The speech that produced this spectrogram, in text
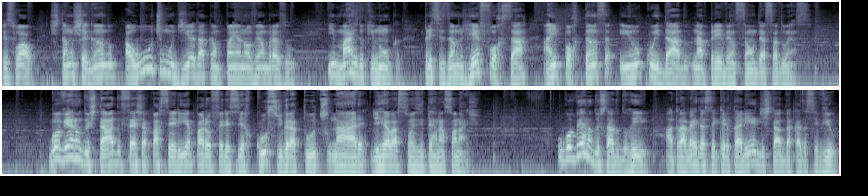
Pessoal, estamos chegando ao último dia da campanha Novembro Azul e mais do que nunca precisamos reforçar a importância e o cuidado na prevenção dessa doença. Governo do Estado fecha parceria para oferecer cursos gratuitos na área de relações internacionais. O Governo do Estado do Rio, através da Secretaria de Estado da Casa Civil,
